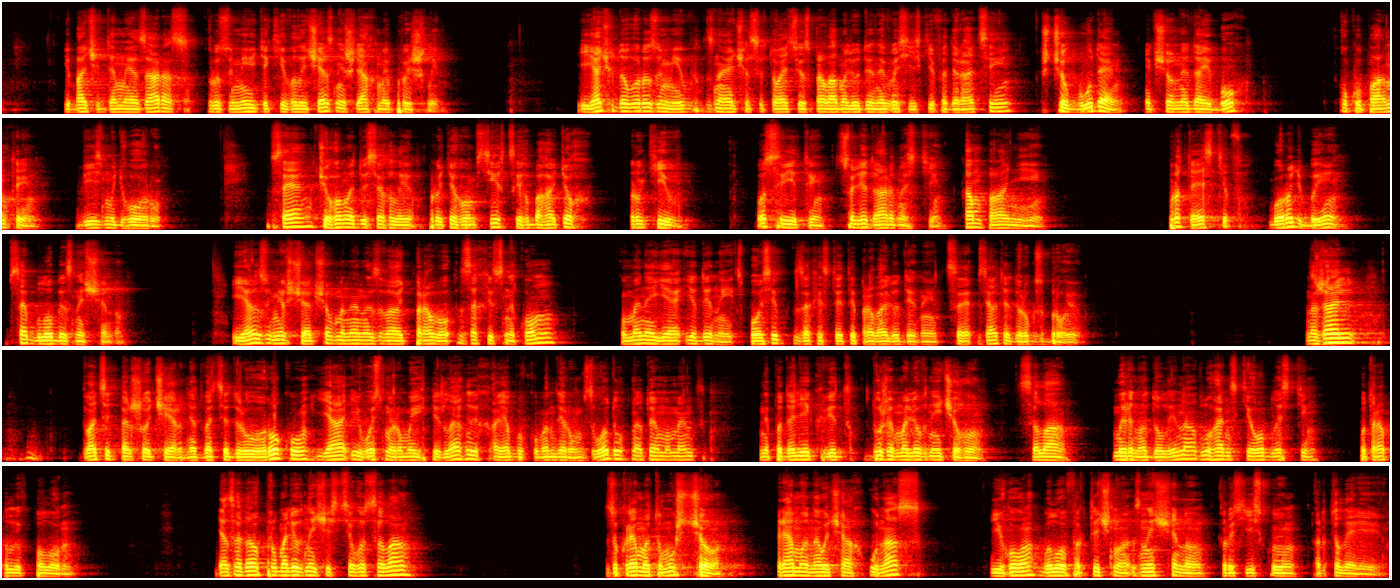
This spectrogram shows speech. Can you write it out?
і бачать, де ми зараз, розуміють, який величезний шлях ми пройшли. І я чудово розумів, знаючи ситуацію з правами людини в Російській Федерації, що буде, якщо, не дай Бог, окупанти візьмуть гору. Все, чого ми досягли протягом всіх цих багатьох років освіти, солідарності, кампанії, протестів, боротьби, все було би знищено. І я розумів, що якщо мене називають правозахисником, у мене є єдиний спосіб захистити права людини це взяти до рук зброю. На жаль, 21 червня 2022 року я і восьмеро моїх підлеглих, а я був командиром взводу на той момент, неподалік від дуже мальовничого села Мирна Долина в Луганській області, потрапили в полон. Я згадав про мальовничість цього села, зокрема тому, що прямо на очах у нас його було фактично знищено російською артилерією.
